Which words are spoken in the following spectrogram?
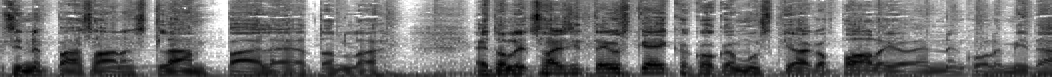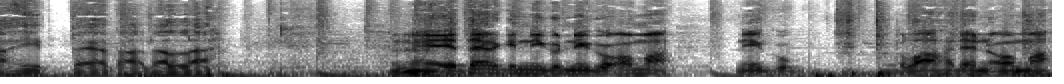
Sinne pääsi aina sitten lämpäilee ja tolleen. Et oli, sai sitten just keikkakokemustakin aika paljon ennen kuin oli mitään hittejä tai tälleen. Niin, ja teilläkin niinku, niinku oma, niinku Lahden oma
